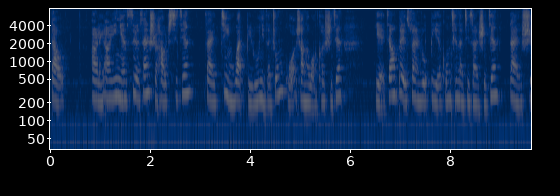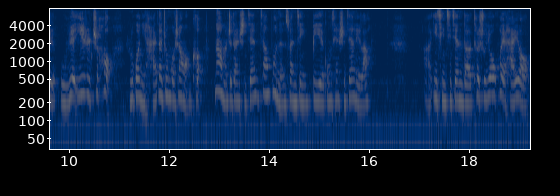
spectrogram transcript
到二零二一年四月三十号期间，在境外，比如你在中国上的网课时间。也将被算入毕业工签的计算时间，但是五月一日之后，如果你还在中国上网课，那么这段时间将不能算进毕业工签时间里了。啊，疫情期间的特殊优惠，还有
